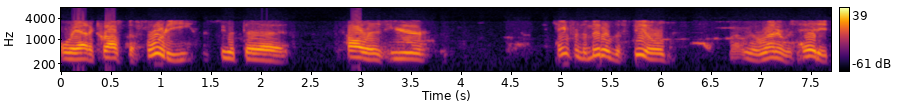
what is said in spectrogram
All the way out across the 40. Let's see what the call is here. Came from the middle of the field, where the runner was headed.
